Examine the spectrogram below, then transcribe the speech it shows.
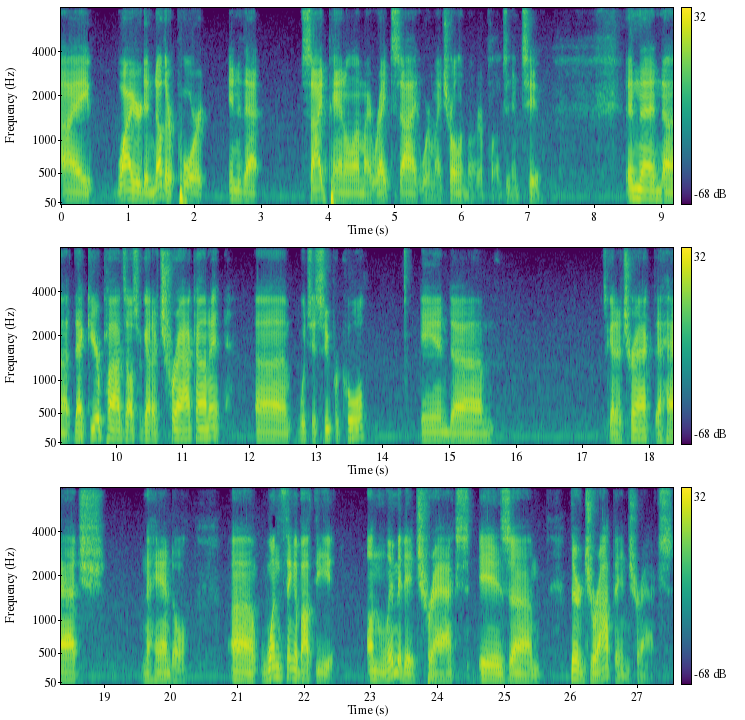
I wired another port into that side panel on my right side where my trolling motor plugs in too. And then uh, that gear pod's also got a track on it, uh, which is super cool. And um, it's got a track, the hatch, and the handle. Uh, one thing about the unlimited tracks is um, they're drop-in tracks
